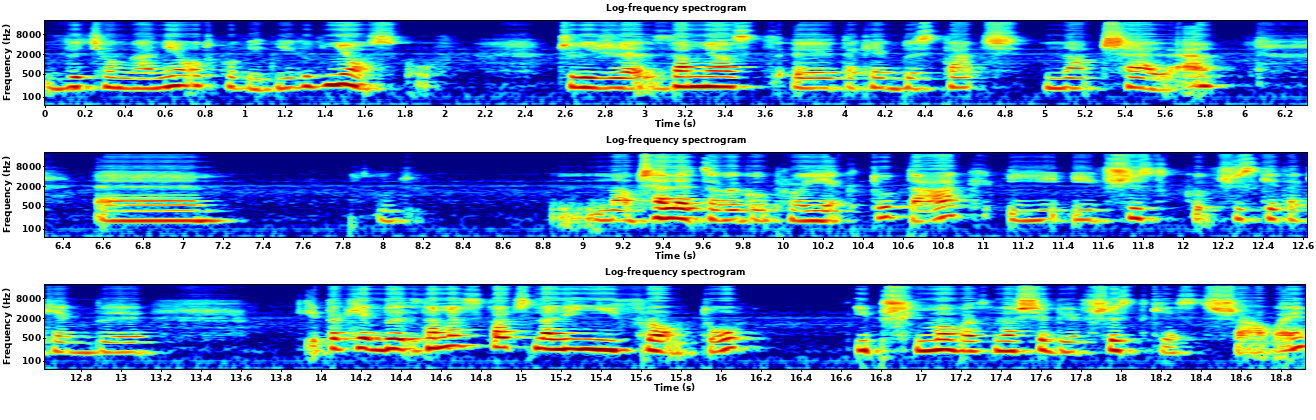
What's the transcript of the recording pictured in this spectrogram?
wyciąganie odpowiednich wniosków. Czyli że zamiast e, tak jakby stać na czele, e, na czele całego projektu, tak? I, i wszystko, wszystkie tak jakby, tak jakby zamiast stać na linii frontu i przyjmować na siebie wszystkie strzały,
